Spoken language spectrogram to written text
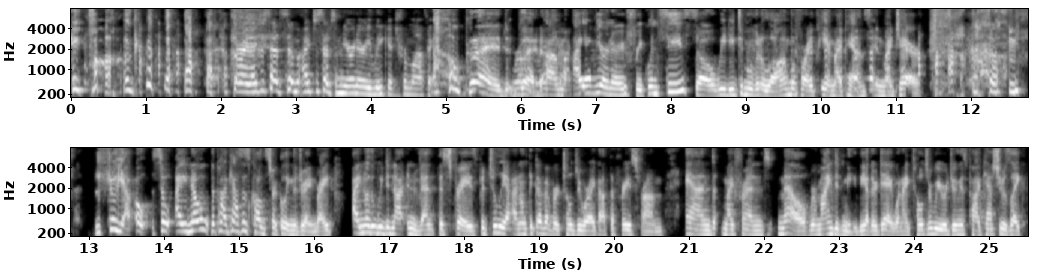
brain fog. Sorry, I just had some. I just had some urinary leakage from laughing. Oh, good, We're good. Um, I have urinary frequency, so we need to move it along before I pee in my pants in my chair. Um, so yeah. Oh, so I know the podcast is called Circling the Drain, right? I know that we did not invent this phrase, but Julia, I don't think I've ever told you where I got the phrase from. And my friend Mel reminded me the other day when I told her we were doing this podcast, she was like,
